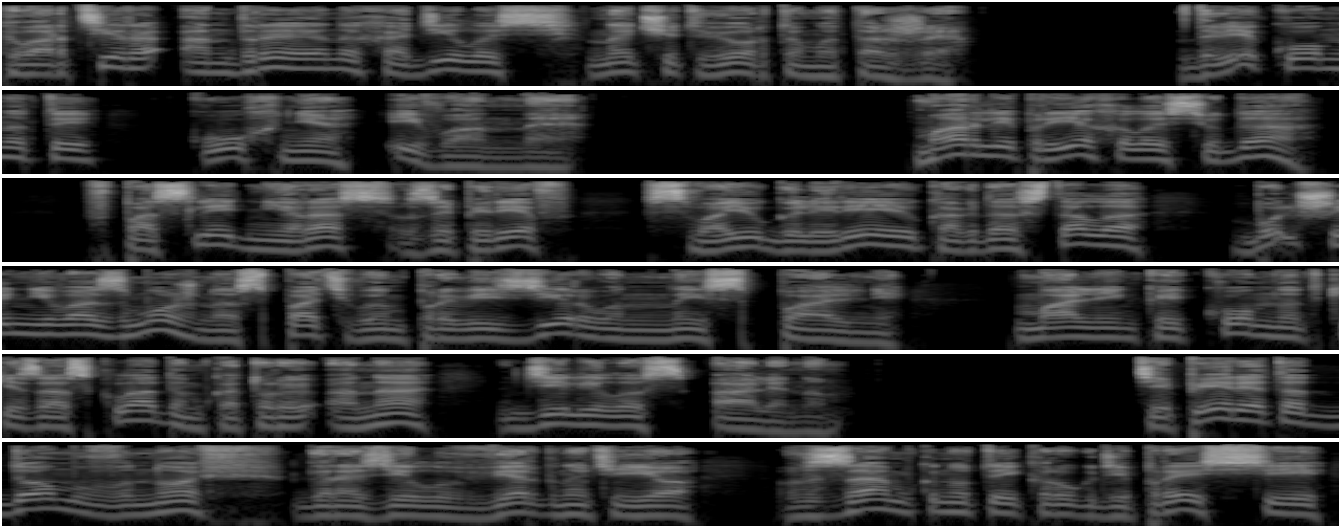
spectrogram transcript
Квартира Андрея находилась на четвертом этаже. Две комнаты, кухня и ванная. Марли приехала сюда, в последний раз заперев свою галерею, когда стало больше невозможно спать в импровизированной спальне, маленькой комнатке за складом, которую она делила с Алленом. Теперь этот дом вновь грозил ввергнуть ее в замкнутый круг депрессии,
